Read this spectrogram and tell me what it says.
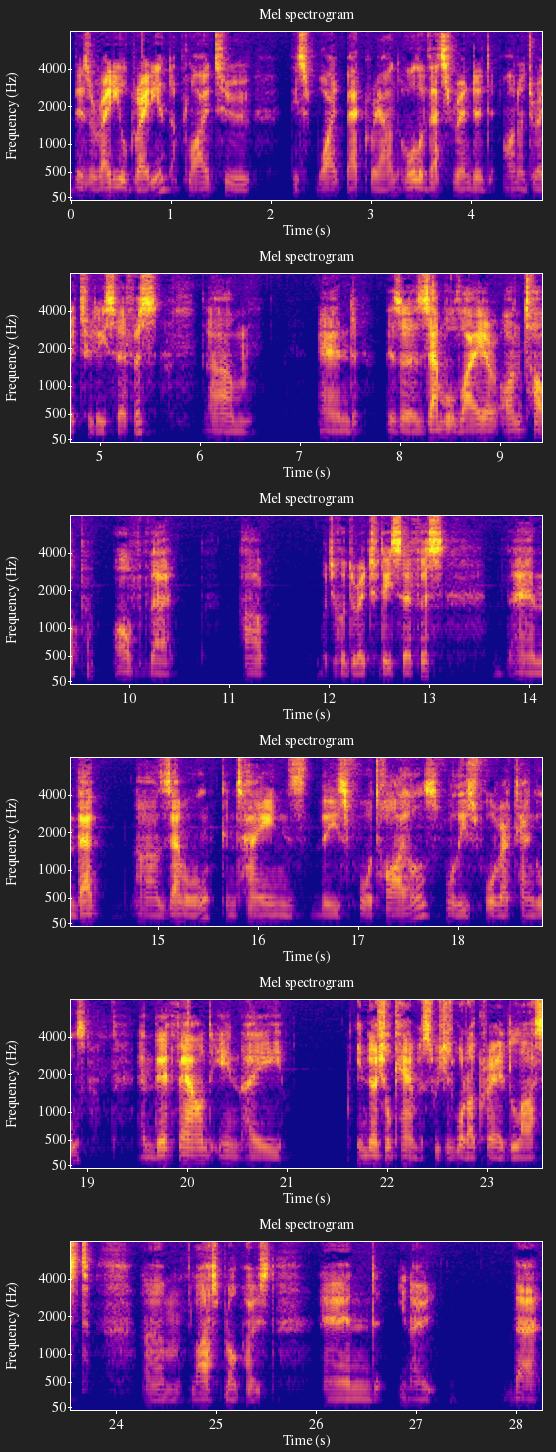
there's a radial gradient applied to this white background. All of that's rendered on a Direct 2D surface. Um, and there's a XAML layer on top of that uh, what you call direct 2D surface. And that uh, XAML contains these four tiles for these four rectangles. And they're found in a inertial canvas which is what I created last um, last blog post. And you know that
